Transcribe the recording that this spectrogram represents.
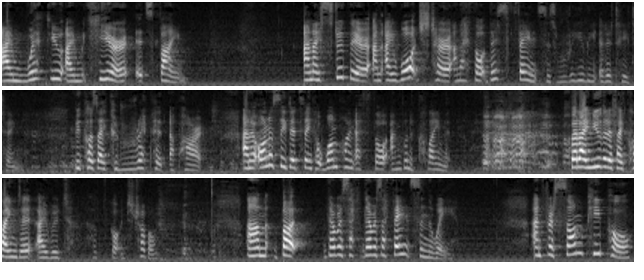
I'm with you. I'm here. It's fine. And I stood there and I watched her and I thought, this fence is really irritating because I could rip it apart. And I honestly did think at one point I thought, I'm going to climb it. but I knew that if I climbed it, I would have got into trouble. Um, but there was, a, there was a fence in the way. And for some people,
